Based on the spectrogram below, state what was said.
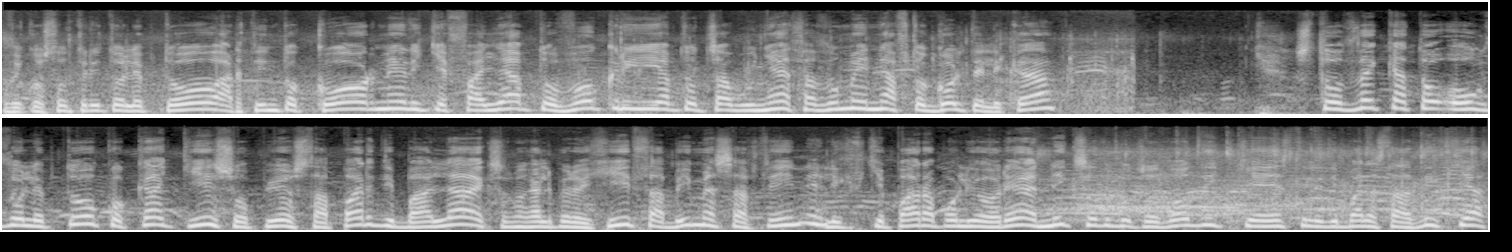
4-0 το 23ο λεπτό, Αρτίν το κόρνερ, η κεφαλιά από το Βόκρι ή από το Τσαβουνιά. Θα δούμε, είναι αυτό γκολ τελικά. Στο 18ο λεπτό, ο Κοκάκης, ο οποίος θα πάρει την μπάλα έξω από μεγάλη περιοχή, θα μπει μέσα αυτήν. Ελήχθηκε πάρα πολύ ωραία. Ανοίξε τον Κοτσοδόντι και έστειλε την μπάλα στα δίχτυα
